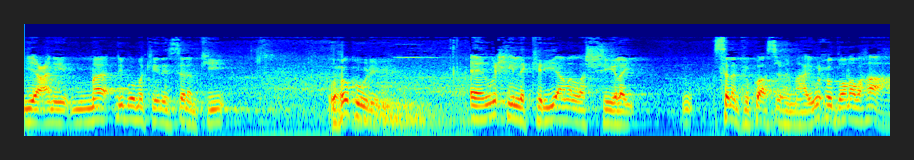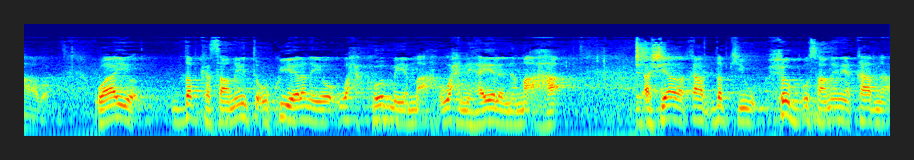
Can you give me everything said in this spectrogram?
yani ma dhib uma keenaysa salamkii wuxuu ku yidhi wixii la kariyey ama la shiilay salamkii ku asixi maayo wuxuu doonaba ha ahaado waayo dabka saamaynta uu ku yeelanayo wax koobmaya ma aha wax nihaayalana ma aha ashyaada qaar dabkii xoog u saamaynaya qaarna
